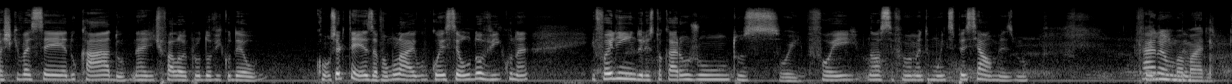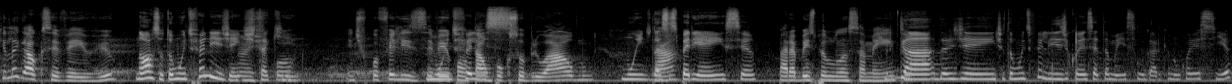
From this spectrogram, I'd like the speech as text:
Acho que vai ser educado, né? A gente fala oi pro Ludovico deu. Com certeza, vamos lá. Eu conheci o Ludovico, né? E foi lindo, eles tocaram juntos. Foi. Foi, nossa, foi um momento muito especial mesmo. Foi Caramba, lindo. Mari. Que legal que você veio, viu? Nossa, eu tô muito feliz, gente, de estar ficou- aqui. A gente ficou feliz. Você Muito veio contar feliz. um pouco sobre o álbum. Muito Tá. dessa experiência. Parabéns pelo lançamento. Obrigada, gente. Eu tô muito feliz de conhecer também esse lugar que eu não conhecia.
